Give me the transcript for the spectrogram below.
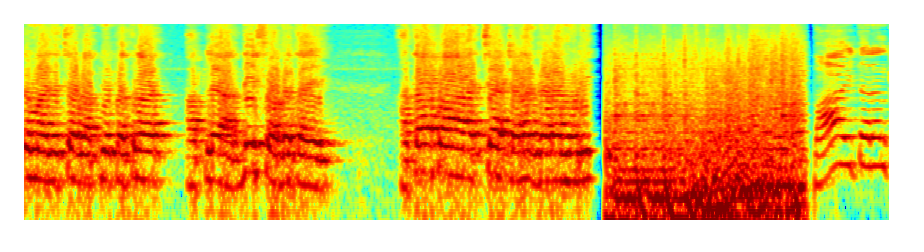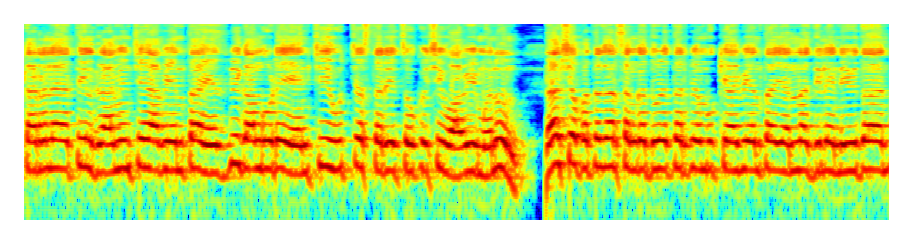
महाराष्ट्र माझ्याच्या बातमीपत्रात आपले हार्दिक स्वागत आहे. आता पहा आजच्या ठळक घडामोडी. महावितरण कार्यालयातील ग्रामीणचे अभियंता एस बी गांगुडे यांची उच्चस्तरीय चौकशी व्हावी म्हणून दक्ष पत्रकार संघ धुळेतर्फे मुख्य अभियंता यांना दिले निवेदन.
